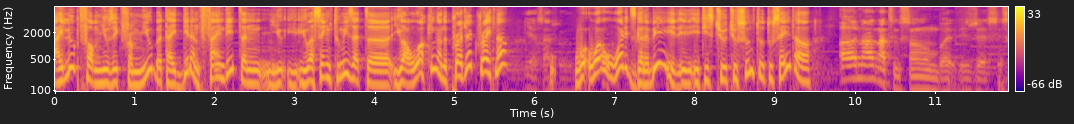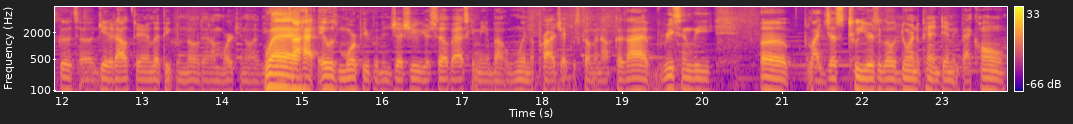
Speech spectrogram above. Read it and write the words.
I looked for music from you, but I didn't find it, and you, you are saying to me that uh, you are working on a project right now. Yes, absolutely. Wh- what it's gonna be? It, it is too too soon to, to say it. Or? Uh, no, not too soon, but it's just it's good to get it out there and let people know that I'm working on it. Because Ouais. I had, it was more people than just you yourself asking me about when the project was coming out. Because I recently, uh, like just two years ago during the pandemic back home,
